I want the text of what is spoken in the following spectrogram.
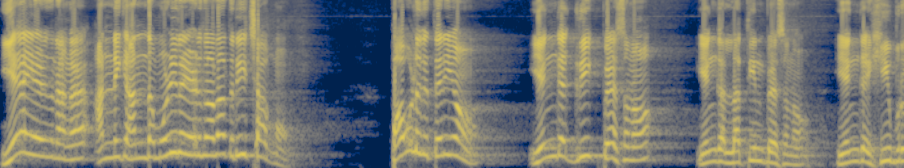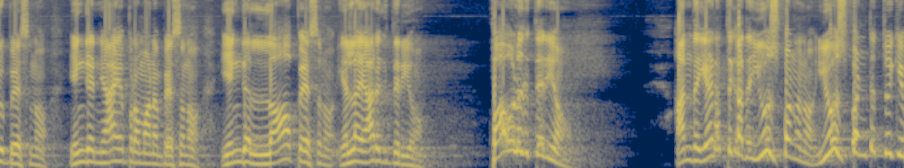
ஏன் எழுதுனாங்க? அன்னைக்கு அந்த மொழியில் எழுதினா தான் அது ரீச் ஆகும். பவுலுக்கு தெரியும் எங்கே க்ரீக் பேசணும் எங்கே லத்தீன் பேசணும் எங்கே ஹீப்ரு பேசணும் எங்கே நியாயப்பிரமாணம் பேசணும் எங்கே லா பேசணும் எல்லாம் யாருக்கு தெரியும்? பவுலுக்கு தெரியும். அந்த இடத்துக்கு அதை யூஸ் பண்ணணும். யூஸ் பண்ணிட்டு தூக்கி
